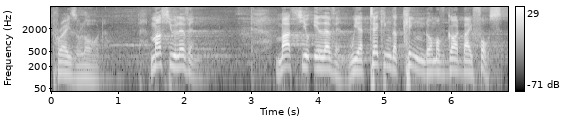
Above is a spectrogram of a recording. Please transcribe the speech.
Praise the Lord. Matthew 11. Matthew 11. We are taking the kingdom of God by force.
